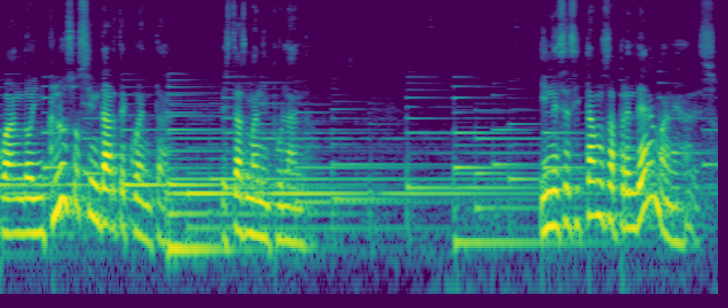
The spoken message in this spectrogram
cuando incluso sin darte cuenta estás manipulando. Y necesitamos aprender a manejar eso.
